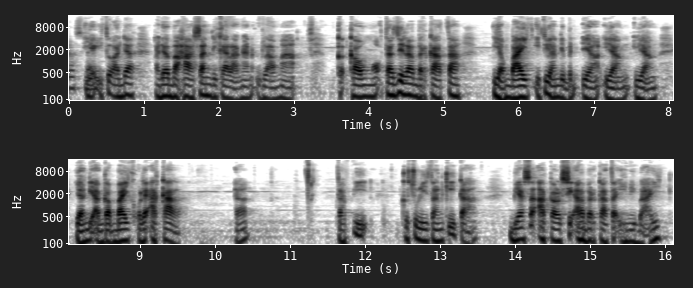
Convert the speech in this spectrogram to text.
harus ya baik. itu ada ada bahasan di kalangan ulama. Kaum Mu'tazilah berkata yang baik itu yang di, yang yang yang yang dianggap baik oleh akal. Ya. Tapi kesulitan kita biasa akal si A berkata ini baik,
